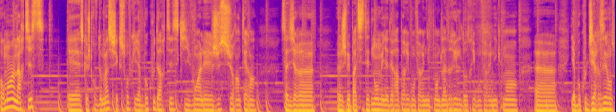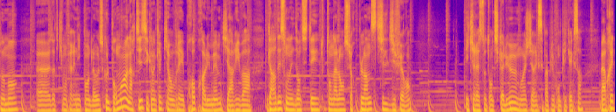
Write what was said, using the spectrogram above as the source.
Pour moi, un artiste, et ce que je trouve dommage, c'est que je trouve qu'il y a beaucoup d'artistes qui vont aller juste sur un terrain. C'est-à-dire, euh, euh, je vais pas te citer de nom, mais il y a des rappeurs, ils vont faire uniquement de la drill, d'autres, ils vont faire uniquement. euh, Il y a beaucoup de jersey en ce moment, euh, d'autres qui vont faire uniquement de la old school. Pour moi, un artiste, c'est quelqu'un qui en vrai est propre à lui-même, qui arrive à garder son identité tout en allant sur plein de styles différents. Et qui reste authentique à lui-même, moi je dirais que c'est pas plus compliqué que ça. Mais après,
